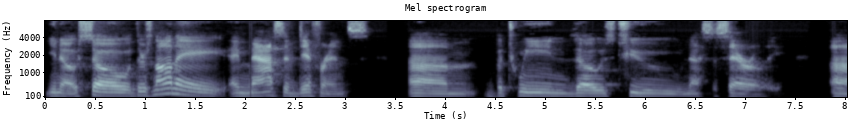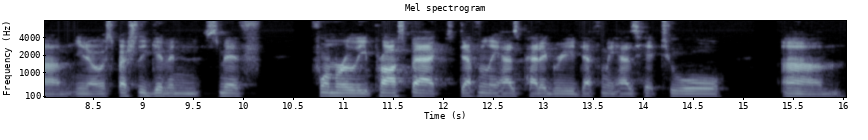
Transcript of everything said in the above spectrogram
You know, so there's not a, a massive difference um, between those two necessarily. Um, you know, especially given Smith, former elite prospect, definitely has pedigree, definitely has hit tool. Um,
